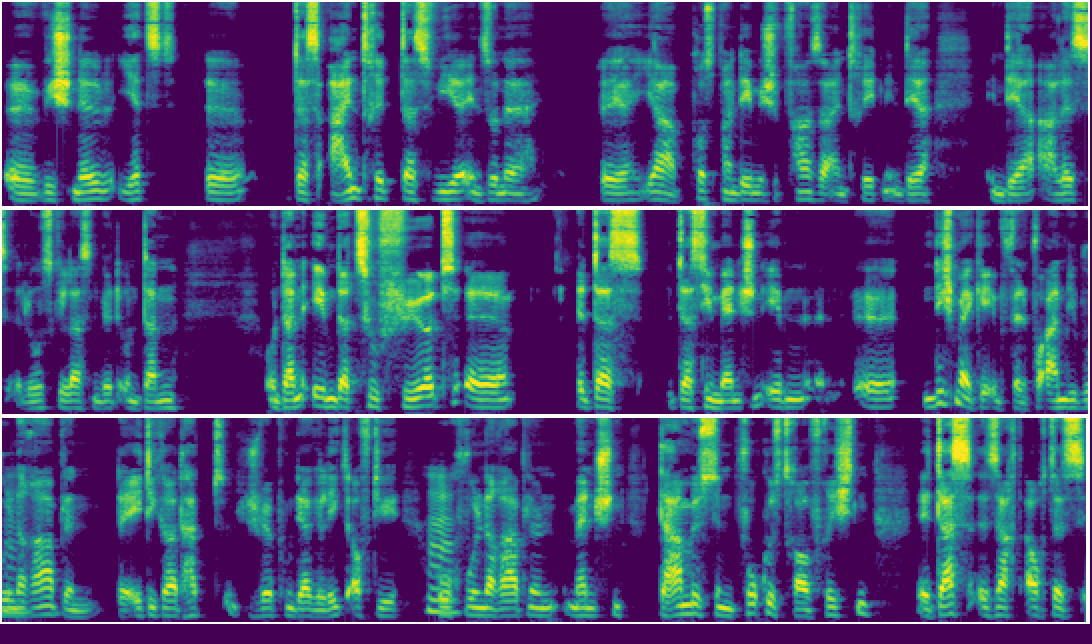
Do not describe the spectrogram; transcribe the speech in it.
äh, wie schnell jetzt äh, das eintritt, dass wir in so eine äh, ja, postpandemische Phase eintreten, in der, in der alles losgelassen wird und dann, und dann eben dazu führt, äh, dass dass die Menschen eben äh, nicht mehr geimpft werden, vor allem die hm. Vulnerablen. Der Ethikrat hat den Schwerpunkt ja gelegt auf die hm. hochvulnerablen Menschen. Da müsste ein Fokus drauf richten. Äh, das sagt auch das,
